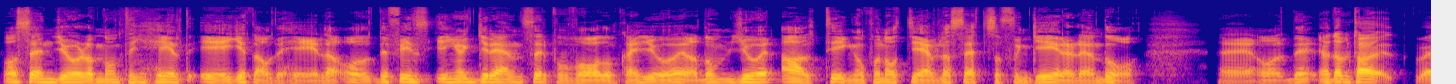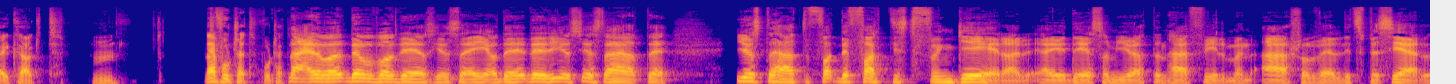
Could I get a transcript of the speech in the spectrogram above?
och sen gör de någonting helt eget av det hela och det finns inga gränser på vad de kan göra. De gör allting och på något jävla sätt så fungerar det ändå. Eh, det... Ja, de tar... Exakt. Mm. Nej, fortsätt, fortsätt. Nej, det var, det var bara det jag skulle säga. Och det, det är just, just det här att det, just det här att det faktiskt fungerar är ju det som gör att den här filmen är så väldigt speciell.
